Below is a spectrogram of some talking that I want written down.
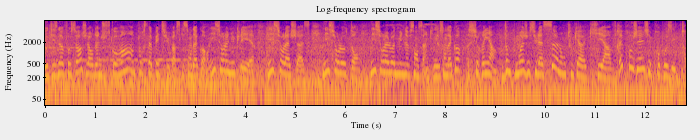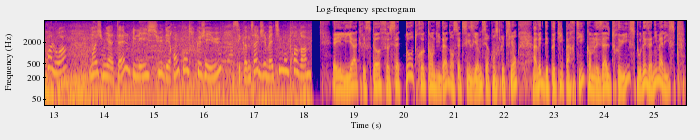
au 19 au soir, je leur donne jusqu'au 20 pour se taper dessus, parce qu'ils sont d'accord ni sur le nucléaire, ni sur la chasse, ni sur l'OTAN, ni sur la loi de 1905. Ils ne sont d'accord sur rien. Donc moi, je suis la seule, en tout cas, qui a un vrai projet. J'ai proposé trois lois. Moi, je m'y attelle. Il est issu des rencontres que j'ai eues. C'est comme ça que j'ai bâti mon programme. Et il y a, Christophe, sept autres candidats dans cette sixième circonscription, avec des petits partis comme les altruistes ou les animalistes.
